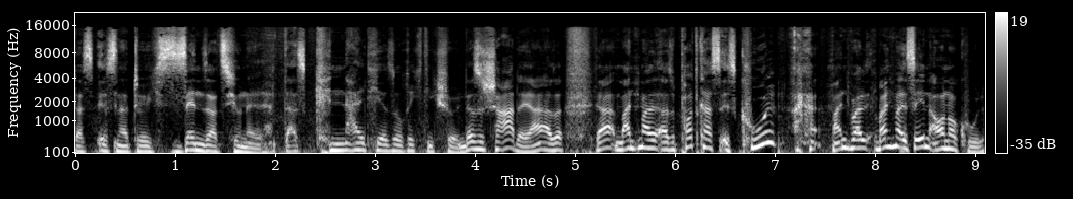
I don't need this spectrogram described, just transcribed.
das ist natürlich sensationell. Das knallt hier so richtig schön. Das ist schade, ja. Also ja, manchmal, also Podcast ist cool, manchmal, manchmal ist Sehen auch noch cool.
